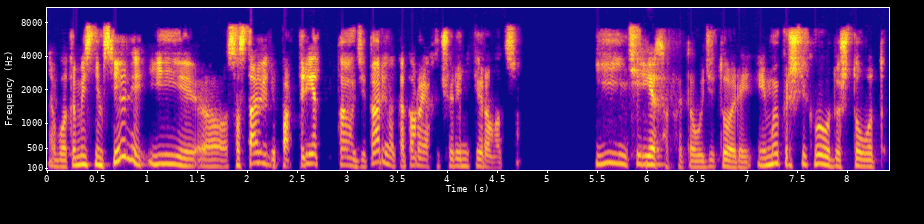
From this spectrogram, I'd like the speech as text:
Вот, и мы с ним сели и э, составили портрет той аудитории, на которую я хочу ориентироваться. И интересов этой аудитории. И мы пришли к выводу, что вот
